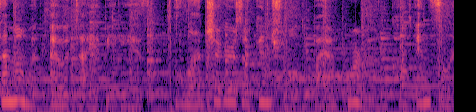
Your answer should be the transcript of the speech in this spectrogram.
Someone without diabetes, blood sugars are controlled by a hormone called insulin.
